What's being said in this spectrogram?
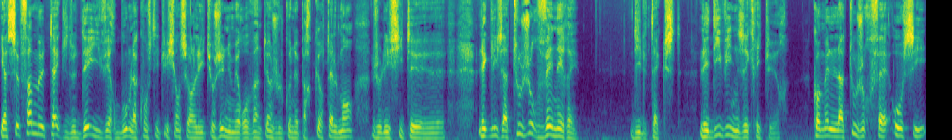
il y a ce fameux texte de Dei Verbum, la Constitution sur la liturgie numéro 21, je le connais par cœur tellement, je l'ai cité. L'Église a toujours vénéré, dit le texte, les divines écritures, comme elle l'a toujours fait aussi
